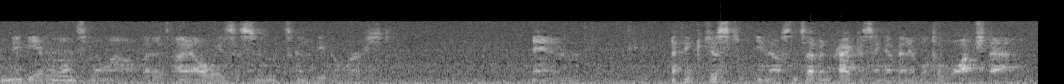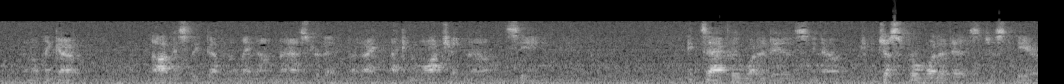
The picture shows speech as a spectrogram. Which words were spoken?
and maybe every once in a while, but I always assume it's going to be the worst. And I think just, you know, since I've been practicing, I've been able to watch that. I don't think I've obviously definitely not mastered it, but I, I can watch it now and see exactly what it is, you know, just for what it is, just here,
